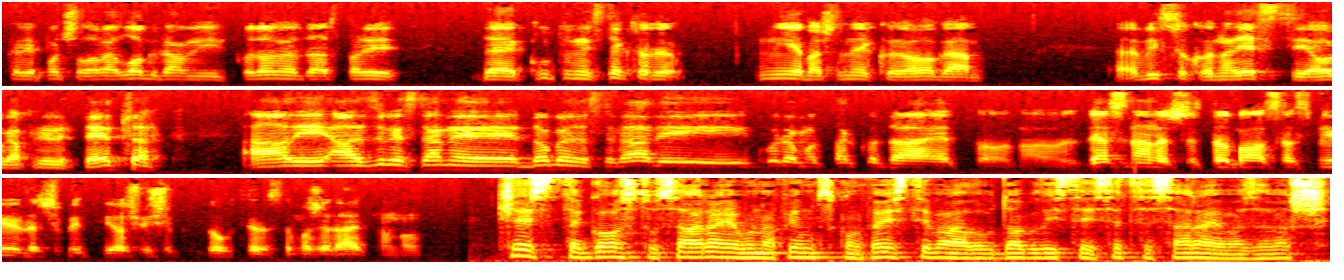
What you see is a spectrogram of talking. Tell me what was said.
kad je počeo ovaj lockdown i korona da stvari, da je kulturni sektor nije baš na nekoj ovoga visoko na ljestvici ovoga prioriteta, ali, ali s druge strane dobro je da se radi i guramo tako da, eto, ono, ja se nadam da će se to malo sad smiri, da će biti još više produkcije, da se može raditi normalno. Čest gost u Sarajevu na filmskom festivalu, dobili ste i srce Sarajeva za vaš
